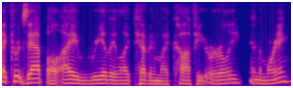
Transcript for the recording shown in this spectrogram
Like, for example, I really liked having my coffee early in the morning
